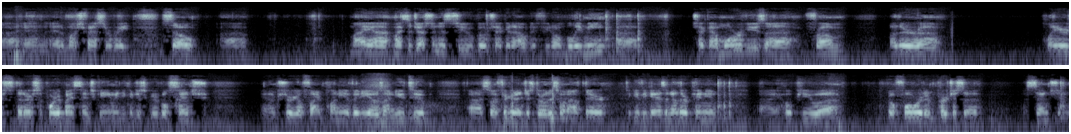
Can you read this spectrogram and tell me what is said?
uh, and at a much faster rate. So uh, my uh, my suggestion is to go check it out if you don't believe me. Uh, check out more reviews from other players that are supported by Cinch Gaming. You can just Google Cinch and I'm sure you'll find plenty of videos on YouTube. Uh, so I figured I'd just throw this one out there to give you guys another opinion. I hope you uh, go forward and purchase a, a cinch and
